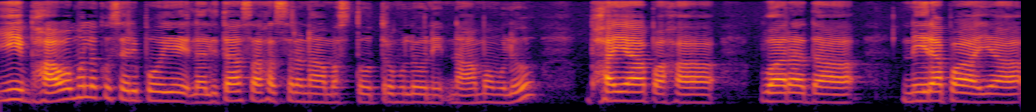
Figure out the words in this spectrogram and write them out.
ఈ భావములకు సరిపోయే లలితా సహస్రనామ స్తోత్రములోని నామములు భయాపహ వరద నిరపాయ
